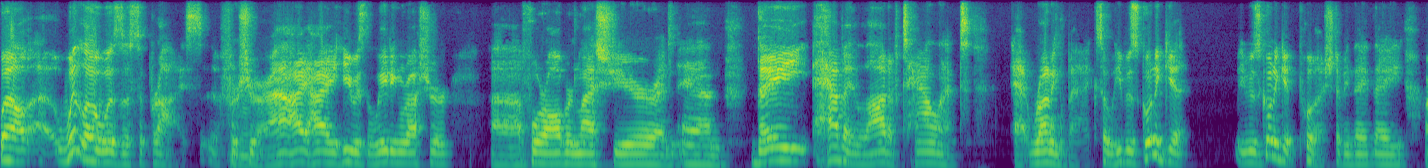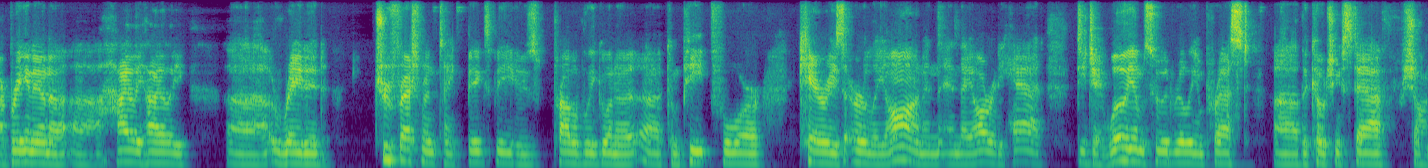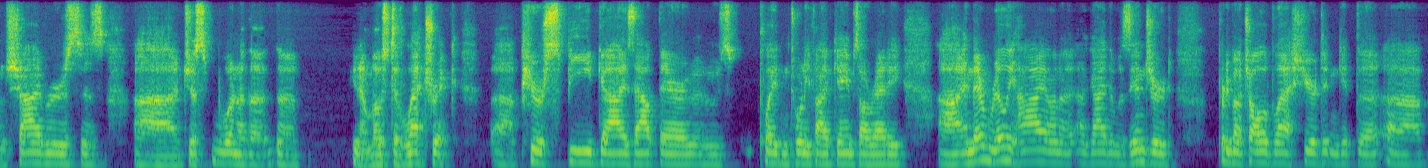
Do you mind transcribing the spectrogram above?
Well, uh, Whitlow was a surprise for mm-hmm. sure. I, I, he was the leading rusher uh, for Auburn last year, and and they have a lot of talent at running back. So he was going to get he was going to get pushed. I mean, they they are bringing in a, a highly highly uh, rated true freshman Tank Bigsby, who's probably going to uh, compete for carries early on, and and they already had DJ Williams, who had really impressed uh, the coaching staff. Shaun Shivers is uh, just one of the the you know most electric, uh, pure speed guys out there who's played in 25 games already, uh, and they're really high on a, a, guy that was injured pretty much all of last year, didn't get to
